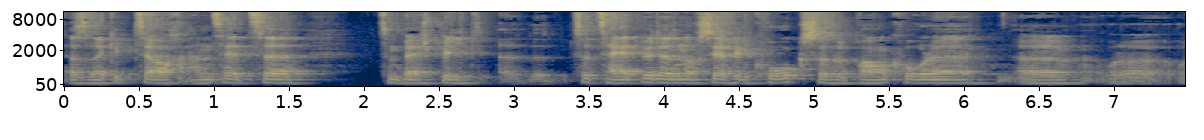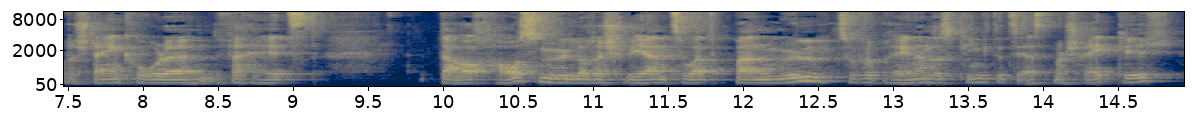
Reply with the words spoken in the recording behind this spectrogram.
Also da gibt's ja auch Ansätze, zum Beispiel äh, zurzeit wird ja noch sehr viel Koks, also Braunkohle äh, oder, oder Steinkohle verheizt. Da auch Hausmüll oder schweren sortbaren Müll zu verbrennen, das klingt jetzt erstmal schrecklich.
